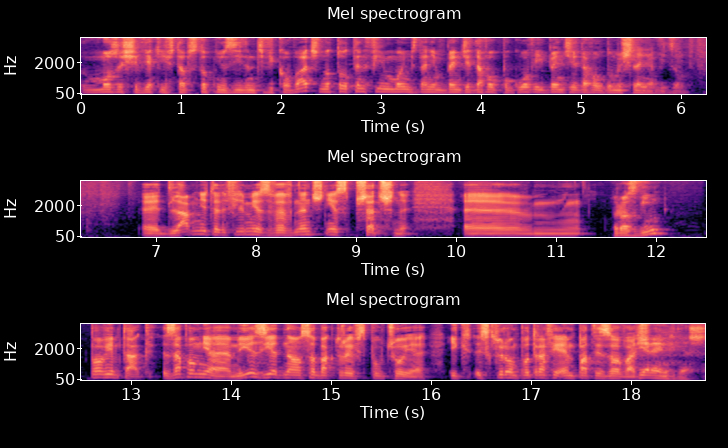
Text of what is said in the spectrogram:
może się w jakimś tam stopniu zidentyfikować, no to ten film moim zdaniem będzie dawał po głowie i będzie dawał do myślenia widzom. E, Dla mnie ten film jest wewnętrznie sprzeczny. Ehm, Rozwin? Powiem tak, zapomniałem, jest jedna osoba, której współczuję i z którą potrafię empatyzować. Pielęgniarz.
